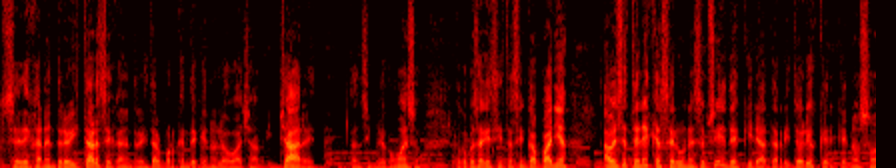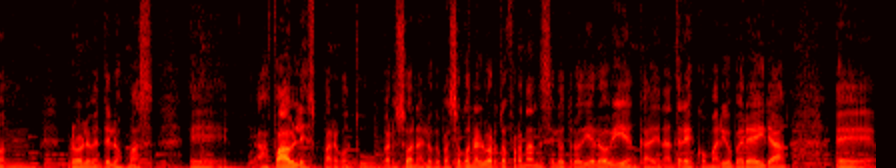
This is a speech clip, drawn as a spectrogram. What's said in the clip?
se dejan entrevistar, se dejan entrevistar por gente que no lo vaya a pinchar. Es tan simple como eso. Lo que pasa es que si estás en campaña, a veces tenés que hacer una excepción y tenés que ir a territorios que, no son probablemente los más eh, afables para con tu persona. Lo que pasó con Alberto Fernández, el otro día lo vi en Cadena 3 con Mario Pereira. eh,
